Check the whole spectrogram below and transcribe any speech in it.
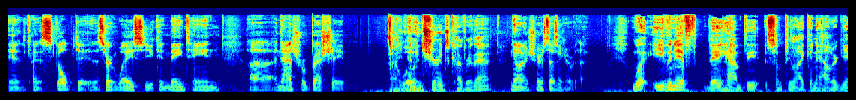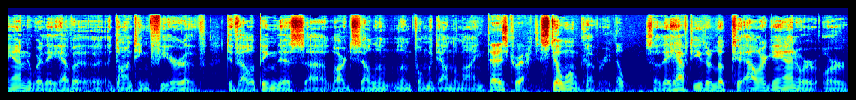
and kind of sculpt it in a certain way so you can maintain uh, a natural breast shape. Uh, will insurance cover that? No, insurance doesn't cover that. What even if they have the something like an allergan where they have a, a daunting fear of developing this uh, large cell lym- lymphoma down the line, That is correct. still won't cover it. Nope. So they have to either look to Allergan or or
